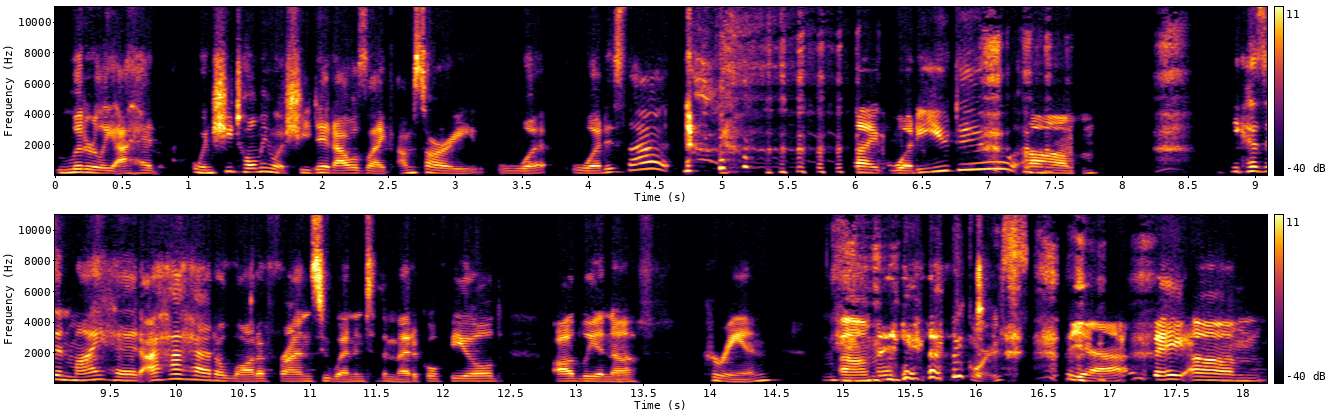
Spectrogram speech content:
literally, I had, when she told me what she did, I was like, I'm sorry, what, what is that? like, what do you do? Um, because in my head, I had had a lot of friends who went into the medical field, oddly enough, Korean. Um, of course. yeah. They, um,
